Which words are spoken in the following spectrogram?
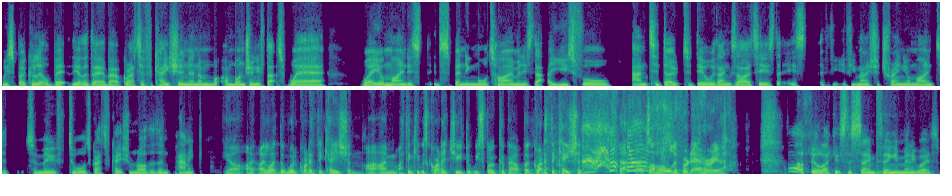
We spoke a little bit the other day about gratification, and I'm I'm wondering if that's where where your mind is spending more time, and is that a useful antidote to deal with anxiety? Is that is if you, if you manage to train your mind to to move towards gratification rather than panic? Yeah, I, I like the word gratification. I, am I think it was gratitude that we spoke about, but gratification that, that's a whole different area. I feel like it's the same thing in many ways.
